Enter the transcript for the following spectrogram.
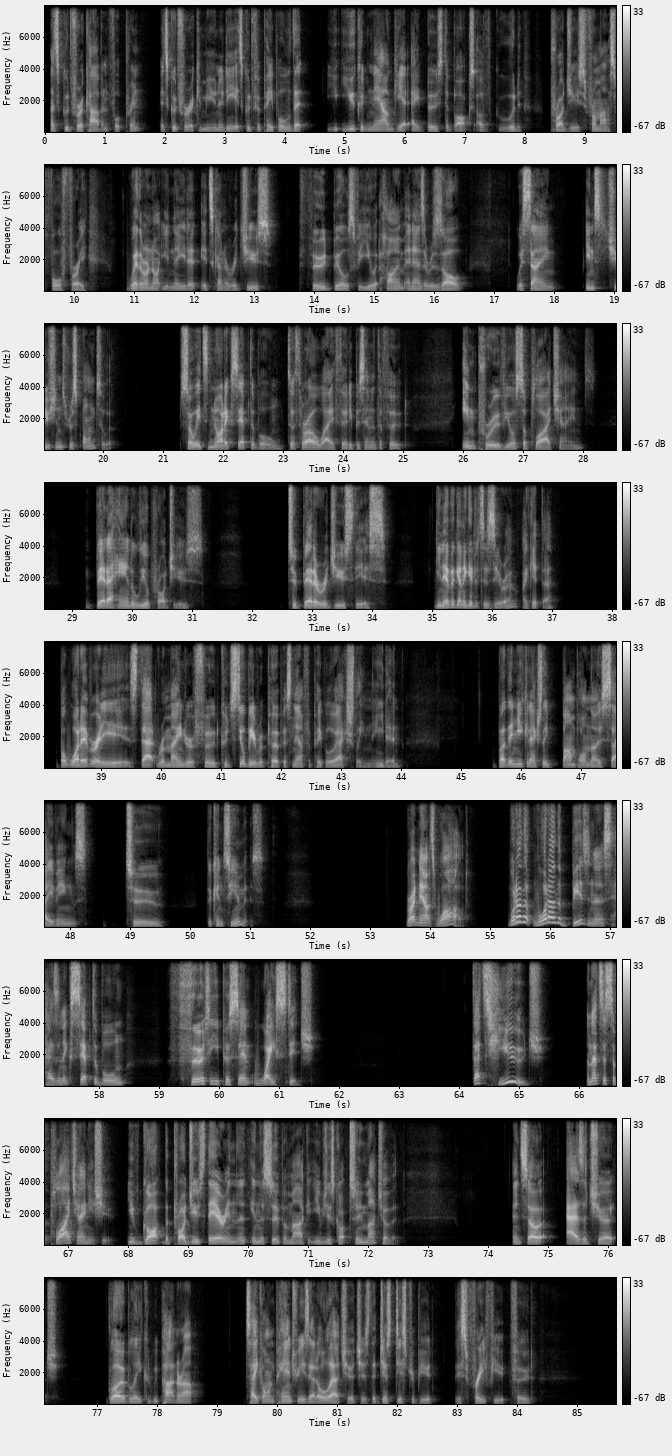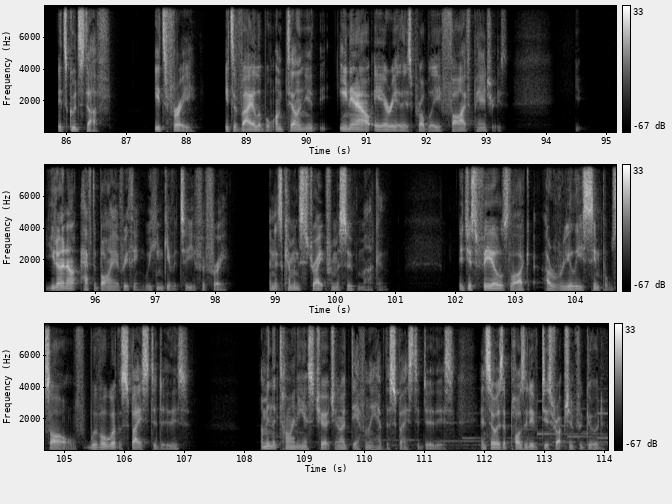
That's good for a carbon footprint. It's good for a community. It's good for people that you, could now get a booster box of good produce from us for free. Whether or not you need it, it's going to reduce food bills for you at home. And as a result, we're saying institutions respond to it. So it's not acceptable to throw away 30% of the food. Improve your supply chains, better handle your produce to better reduce this. You're never going to get it to zero. I get that. But whatever it is, that remainder of food could still be repurposed now for people who actually need it. But then you can actually bump on those savings to the consumers. Right now, it's wild. What other what other business has an acceptable thirty percent wastage? That's huge, and that's a supply chain issue. You've got the produce there in the in the supermarket. You've just got too much of it, and so as a church, globally, could we partner up take on pantries at all our churches that just distribute this free food. It's good stuff. It's free. It's available. I'm telling you, in our area, there's probably five pantries. You don't have to buy everything. We can give it to you for free. And it's coming straight from a supermarket. It just feels like a really simple solve. We've all got the space to do this. I'm in the tiniest church and I definitely have the space to do this. And so, as a positive disruption for good,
